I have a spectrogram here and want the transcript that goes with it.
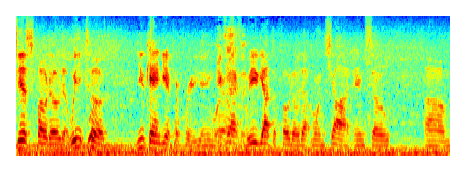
this photo that we took, you can't get for free anywhere. else. Exactly. We got the photo that one shot. And so um,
